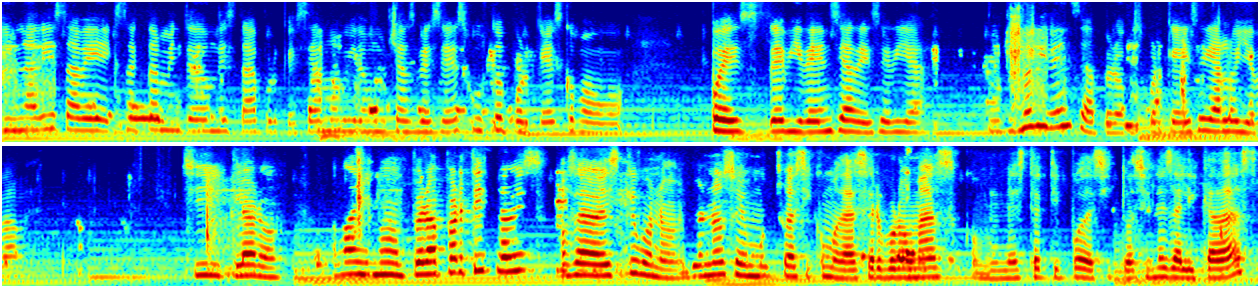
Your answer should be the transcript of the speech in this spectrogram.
y nadie sabe exactamente dónde está porque se ha movido muchas veces, justo porque es como, pues, evidencia de ese día. Pues no evidencia, pero pues porque ese día lo llevaba. Sí, claro. Ay, no, pero aparte, ¿sabes? O sea, es que bueno, yo no soy mucho así como de hacer bromas con este tipo de situaciones delicadas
